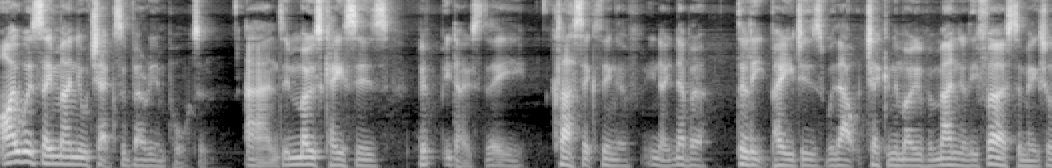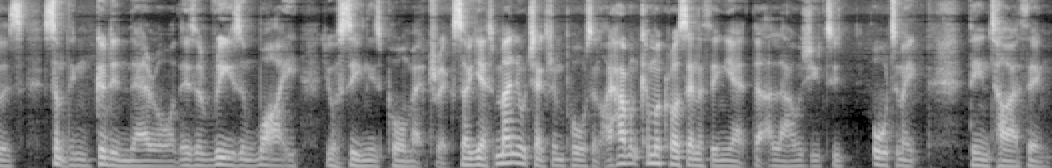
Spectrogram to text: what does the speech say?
I would say manual checks are very important. And in most cases, you know, it's the classic thing of, you know, you never delete pages without checking them over manually first to make sure there's something good in there or there's a reason why you're seeing these poor metrics. So, yes, manual checks are important. I haven't come across anything yet that allows you to automate the entire thing.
